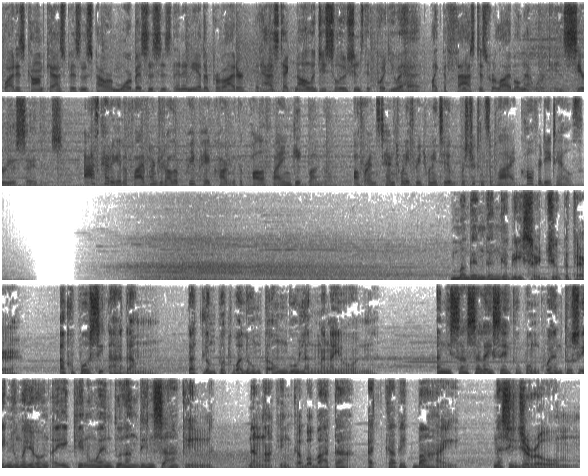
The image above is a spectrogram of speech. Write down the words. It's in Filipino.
Why does Comcast Business power more businesses than any other provider? It has technology solutions that put you ahead, like the fastest reliable network and serious savings. Ask how to get a $500 prepaid card with a qualifying gig bundle. Offer ends 10 23 22. Restrictions apply. Call for details. Magandang gabi, Sir Jupiter. Ako po si Adam, 38 taong gulang na ngayon. Ang isasalaysay ko pong kwento sa inyo ngayon ay ikinuwento lang din sa akin ng aking kababata at kapitbahay na si Jerome.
